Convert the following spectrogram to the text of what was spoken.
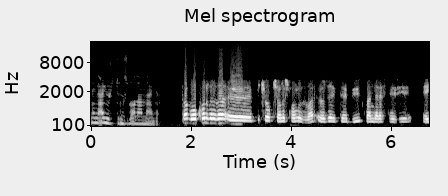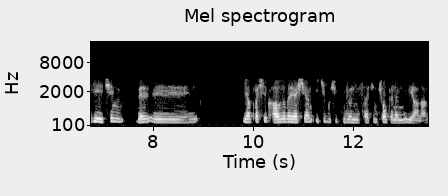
neler yürüttünüz bu alanlarda? Tabii o konuda da e, birçok çalışmamız var. Özellikle Büyük Menderes Nehri Ege için ve e, yaklaşık havzada yaşayan 2,5 milyon insan için çok önemli bir alan.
